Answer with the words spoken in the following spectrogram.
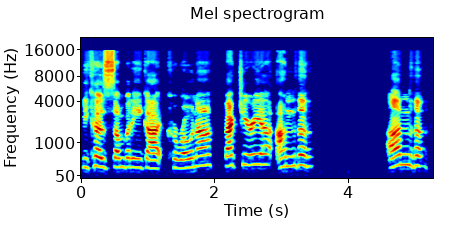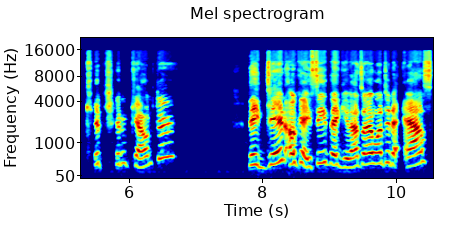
because somebody got corona bacteria on the on the kitchen counter. They did? Okay, see, thank you. That's what I wanted to ask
